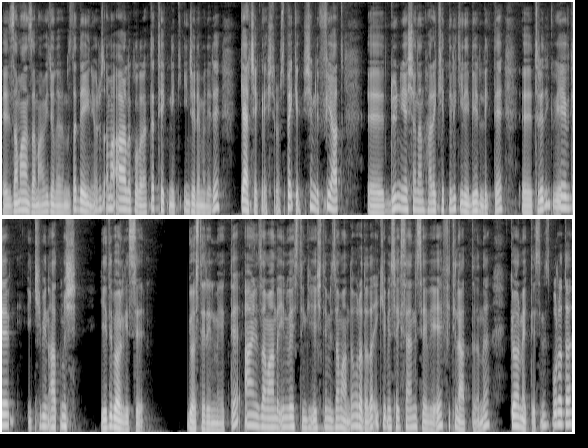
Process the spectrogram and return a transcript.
e, zaman zaman videolarımızda değiniyoruz ama ağırlıklı olarak da teknik incelemeleri gerçekleştiriyoruz. Peki şimdi fiyat e, dün yaşanan hareketlilik ile birlikte e, TradingView'de 2067 bölgesi gösterilmekte. Aynı zamanda investing'i geçtiğimiz zaman da orada da 2080'li seviyeye fitil attığını görmektesiniz. Burada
